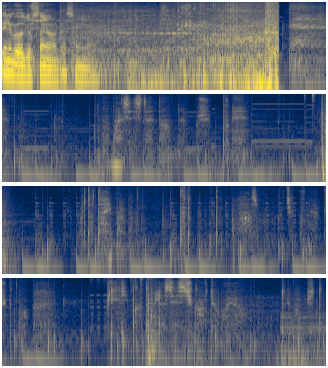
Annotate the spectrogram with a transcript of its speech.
Beni öldürsen aga sen ya. Normal sesten anlıyormuş. Bu ne? Burada timer var. Bunu, bunu lazım. Hiç vurmuyorum çünkü bu bildiğim kadarıyla ses çıkartıyor bayağı. Duymamıştım.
